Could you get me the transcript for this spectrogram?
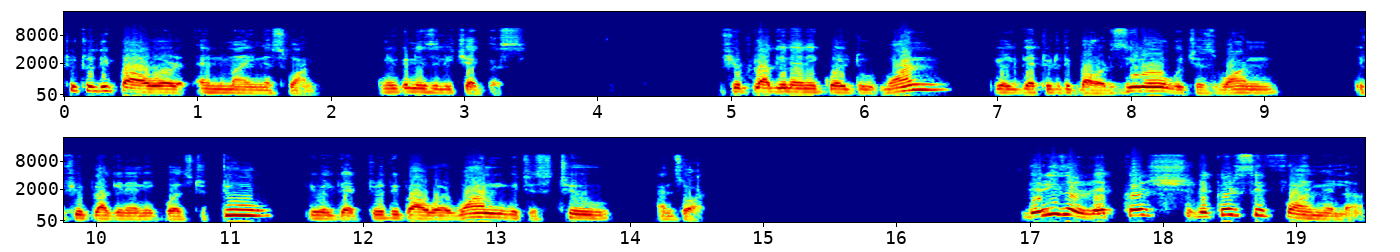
2 to the power n minus 1. And you can easily check this. If you plug in n equal to 1, you'll get 2 to the power 0, which is 1 if you plug in n equals to 2, you will get 2 to the power 1, which is 2, and so on. There is a recurs recursive formula,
